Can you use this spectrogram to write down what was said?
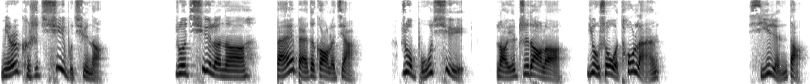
明儿可是去不去呢？若去了呢，白白的告了假；若不去，老爷知道了，又说我偷懒。袭人道：“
